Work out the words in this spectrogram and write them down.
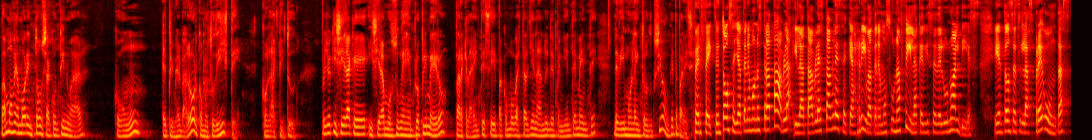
Vamos, mi amor, entonces a continuar con el primer valor, como tú dijiste, con la actitud. Pero yo quisiera que hiciéramos un ejemplo primero para que la gente sepa cómo va a estar llenando independientemente. Le dimos la introducción. ¿Qué te parece? Perfecto. Entonces ya tenemos nuestra tabla y la tabla establece que arriba tenemos una fila que dice del 1 al 10. Y entonces las preguntas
